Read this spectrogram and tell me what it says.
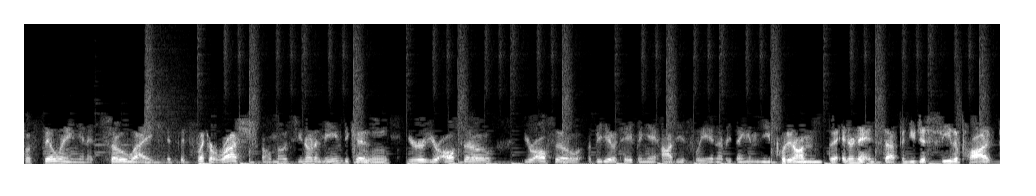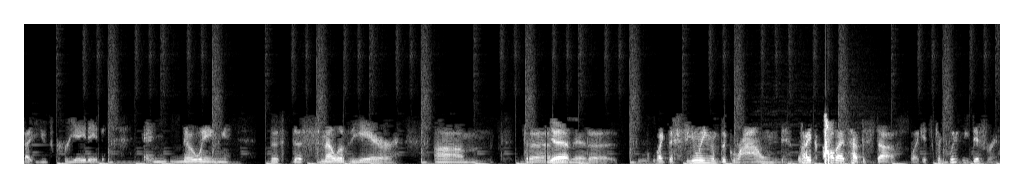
fulfilling and it's so like it's it's like a rush almost, you know what I mean? Because Mhm. you're you're also you're also videotaping it obviously and everything and you put it on the internet and stuff and you just see the product that you've created and knowing the the smell of the air um the Yeah, man. the like the feeling of the ground like all that type of stuff like it's completely different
